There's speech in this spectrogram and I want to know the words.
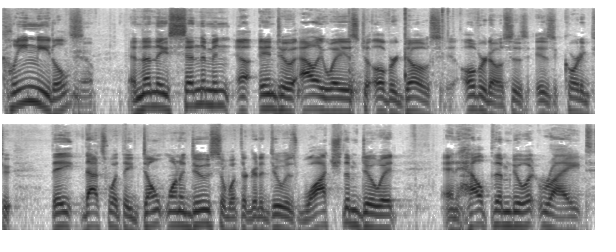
clean needles, Yep. and then they send them in, uh, into alleyways to overdose. Overdose is, is according to they. That's what they don't want to do. So what they're going to do is watch them do it and help them do it right.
